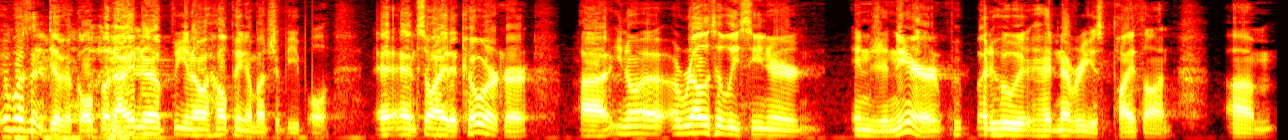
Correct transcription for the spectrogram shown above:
it wasn't difficult, but I ended up, you know, helping a bunch of people, and, and so I had a coworker, uh, you know, a, a relatively senior engineer, but who had never used Python. Um,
